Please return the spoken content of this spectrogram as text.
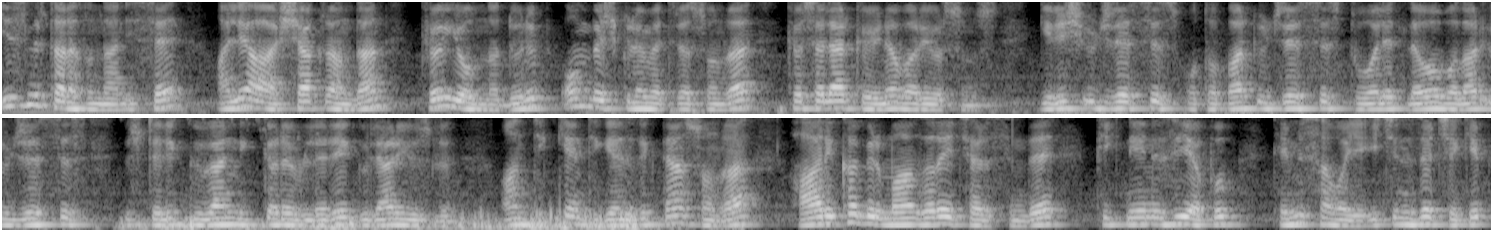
İzmir tarafından ise Ali Ağa Şakran'dan köy yoluna dönüp 15 kilometre sonra Köseler köyüne varıyorsunuz. Giriş ücretsiz, otopark ücretsiz, tuvalet lavabolar ücretsiz. Üstelik güvenlik görevlileri güler yüzlü. Antik kenti gezdikten sonra harika bir manzara içerisinde pikniğinizi yapıp temiz havayı içinize çekip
